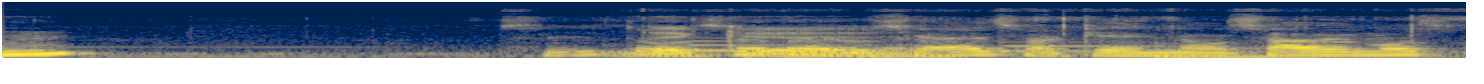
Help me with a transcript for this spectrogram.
¿Mm? Sí, todo De se que- reduce a eso, a que no sabemos.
